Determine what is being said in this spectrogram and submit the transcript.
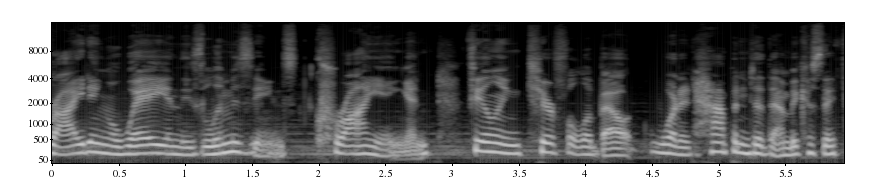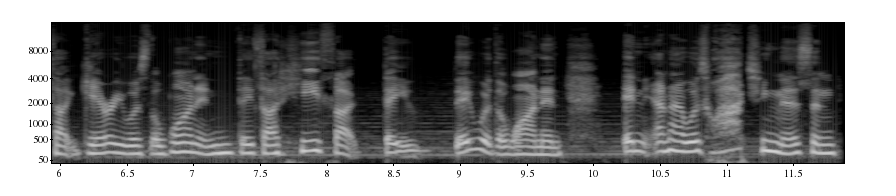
riding away in these limousines, crying and feeling tearful about what had happened to them because they thought Gary was the one and they thought he thought they they were the one. And and and I was watching this and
